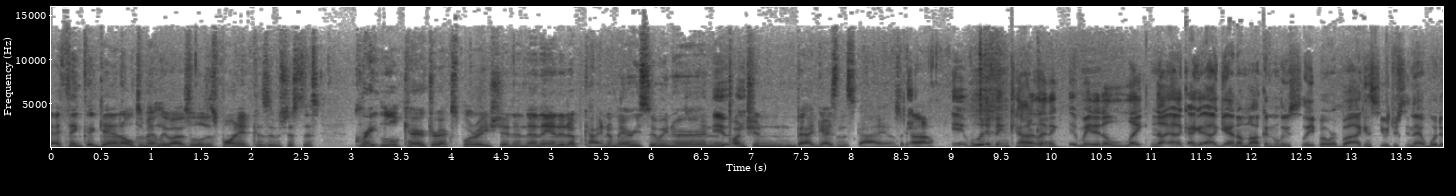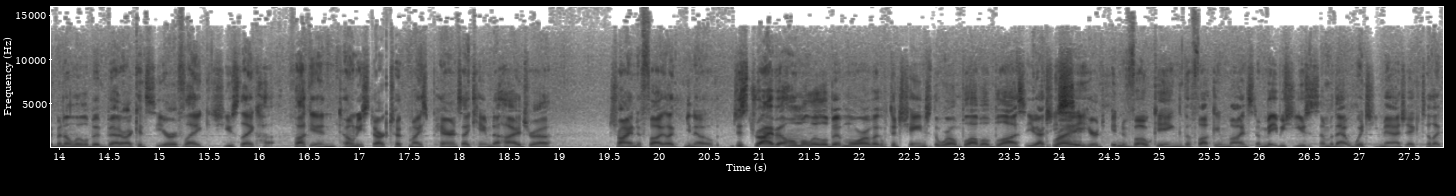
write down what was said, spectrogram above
I, I think again, ultimately, why I was a little disappointed because it was just this great little character exploration, and then they ended up kind of Mary suing her and It- punching bad guys in the sky. I was like, oh, It would have been kind of Okay. like it made it a like no like, again I'm not going to lose sleep over but I can see what you're saying that would have been a little bit better I could see her if like she's like fucking Tony Stark took my parents I came to Hydra trying to fuck like you know just drive it home a little bit more of like to change the world blah blah blah so you actually see Right. her invoking the fucking mind stone maybe she uses some of that witchy magic to like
